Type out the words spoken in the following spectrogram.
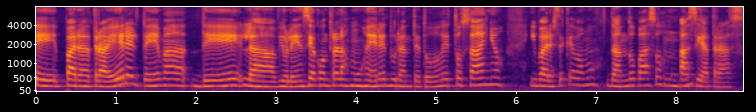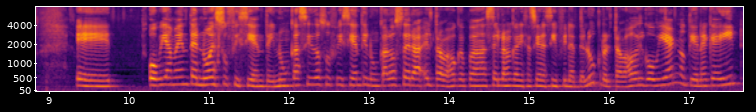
eh, para traer el tema de la violencia contra las mujeres durante todos estos años y parece que vamos dando pasos hacia atrás. Eh, obviamente no es suficiente y nunca ha sido suficiente y nunca lo será el trabajo que puedan hacer las organizaciones sin fines de lucro. El trabajo del gobierno tiene que ir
